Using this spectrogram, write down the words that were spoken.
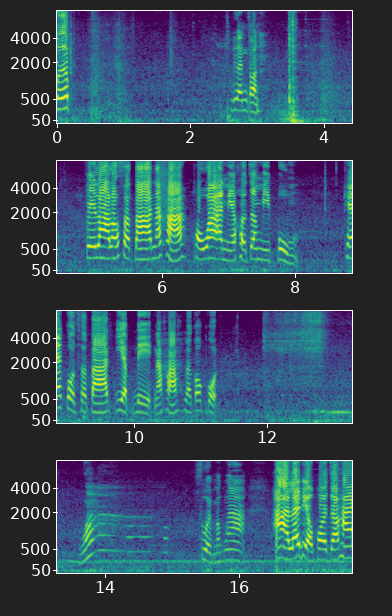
ปุ๊บเลื่อนก่อน เวลาเราสตาร์ทนะคะ เพราะว่าอันเนี้ยเขาจะมีปุ่ม แค่กดสตาร์ทเหยียบเบรกนะคะ แล้วก็กด ว้าว สวยมากๆ อะแล้วเดี๋ยวพลอยจะให้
